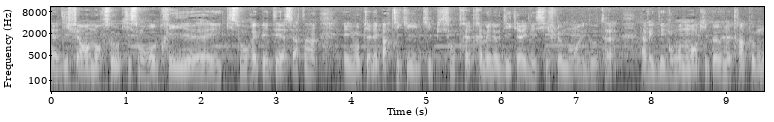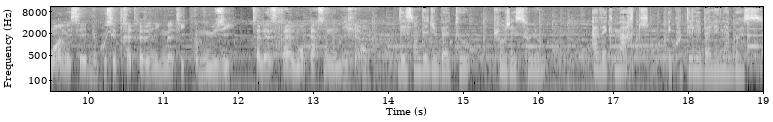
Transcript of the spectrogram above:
euh, morceaux qui sont repris euh, et qui sont répétés à certains. Et donc il y a des parties qui, qui sont très très mélodiques avec des sifflements et d'autres euh, avec des grondements qui peuvent l'être un peu moins, mais c'est du coup c'est très très énigmatique comme musique. Ça laisse réellement personne indifférent. Descendez du bateau, plongez sous l'eau. Avec Marc, écoutez les baleines à bosse.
